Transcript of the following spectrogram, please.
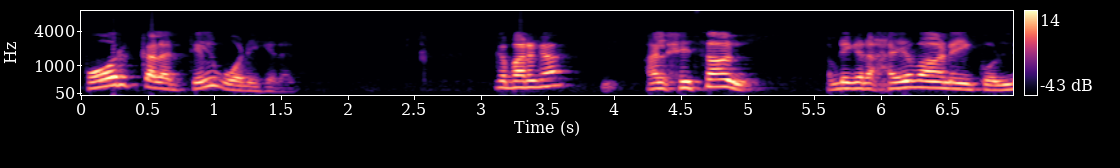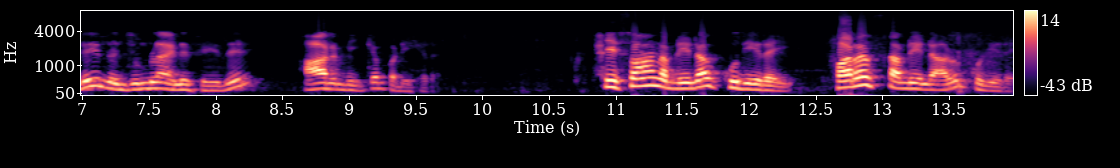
போர்க்களத்தில் ஓடுகிறது. இங்கே பாருங்க அல் ஹிசான் அப்படிங்கிற ஹயவானை கொண்டு இந்த ஜும்லா என்ன செய்து ஆரம்பிக்கப்படுகிறது. ஹிசான் அப்படின்னா குதிரை. ஃபரஸ் அப்படின்றாலும் குதிரை.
